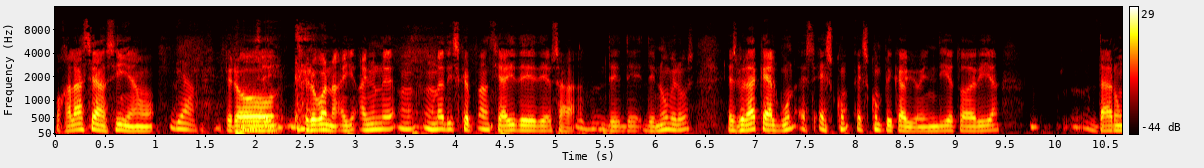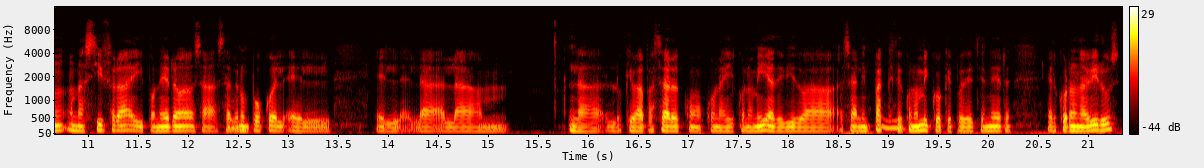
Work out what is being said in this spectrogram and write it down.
Ojalá sea así, Ya. Pero, pero bueno, hay, hay una, una, discrepancia ahí de, de, o sea, de, de, números. Es verdad que algún, es, es, es, complicado hoy en día todavía dar una cifra y poner, o sea, saber un poco el, el, el la, la lo que va a pasar con, con la economía debido a, al impacto económico que puede tener el coronavirus.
